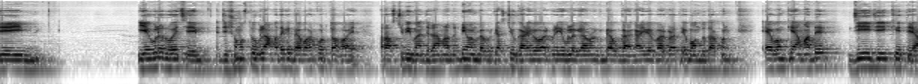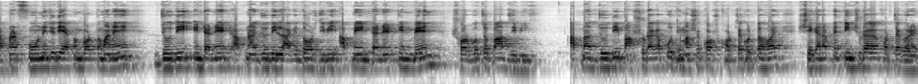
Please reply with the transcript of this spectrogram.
যেই ইয়েগুলো রয়েছে যে সমস্তগুলো আমাদেরকে ব্যবহার করতে হয় রাষ্ট্রীয় বিমান যেটা আমাদের বিমান ব্যবহার করি, রাষ্ট্রীয় গাড়ি ব্যবহার করি এগুলোকে গাড়ি ব্যবহার করা থেকে বন্ধ থাকুন। এবং কি আমাদের যে যে ক্ষেত্রে আপনার ফোনে যদি এখন বর্তমানে যদি ইন্টারনেট আপনার যদি লাগে দশ জিবি আপনি ইন্টারনেট কিনবেন সর্বোচ্চ পাঁচ জিবি আপনার যদি পাঁচশো টাকা প্রতি মাসে খরচা করতে হয়, সেখানে আপনি তিনশো টাকা খরচা করেন।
